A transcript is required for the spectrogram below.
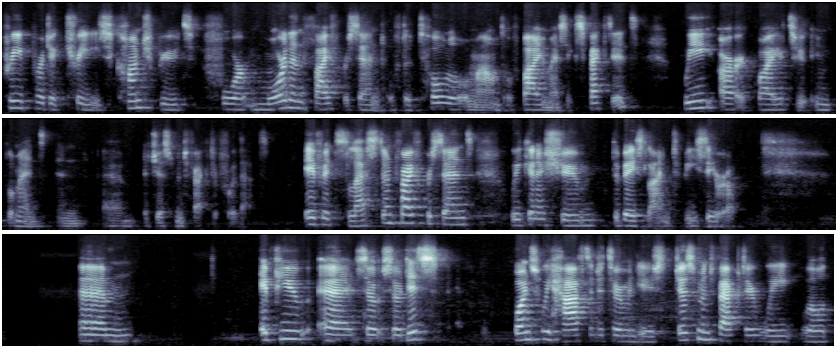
pre-project trees contribute for more than 5% of the total amount of biomass expected, we are required to implement an um, adjustment factor for that. If it's less than 5%, we can assume the baseline to be zero. Um, if you, uh, so, so this, once we have to determine the adjustment factor, we will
